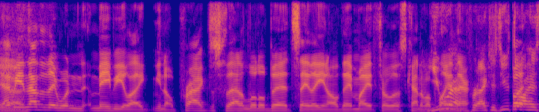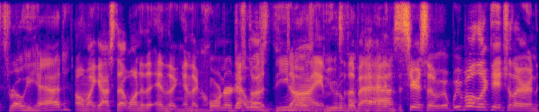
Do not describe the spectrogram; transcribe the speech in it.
Yeah. I mean, not that they wouldn't maybe like you know practice for that a little bit. Say that you know they might throw this kind of a You play were at there. practice. You But- saw his throw he had. Oh my gosh, that one in the in the in the corner That just was a the most dime to beautiful the back. And pass. seriously, we both looked at each other and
